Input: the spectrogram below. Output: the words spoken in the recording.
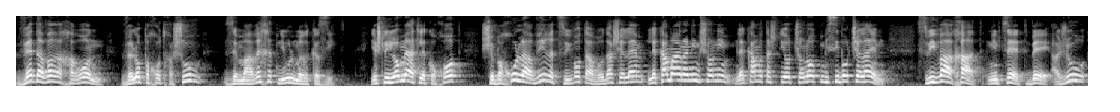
ודבר אחרון ולא פחות חשוב, זה מערכת ניהול מרכזית. יש לי לא מעט לקוחות שבחרו להעביר את סביבות העבודה שלהם לכמה עננים שונים, לכמה תשתיות שונות מסיבות שלהם. סביבה אחת נמצאת באז'ור,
